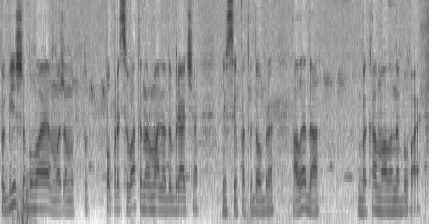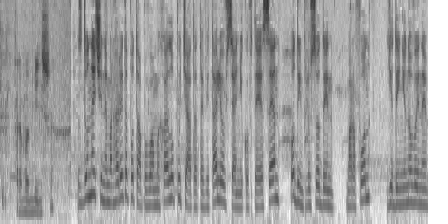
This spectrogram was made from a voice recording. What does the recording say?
побільше буває, можемо попрацювати нормально, добряче і всипати добре. Але так, да, БК мало не буває, треба більше. З Донеччини Маргарита Потапова, Михайло Путята та Віталій Овсянніков. ТСН 1+,1. Марафон. Єдині новини.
